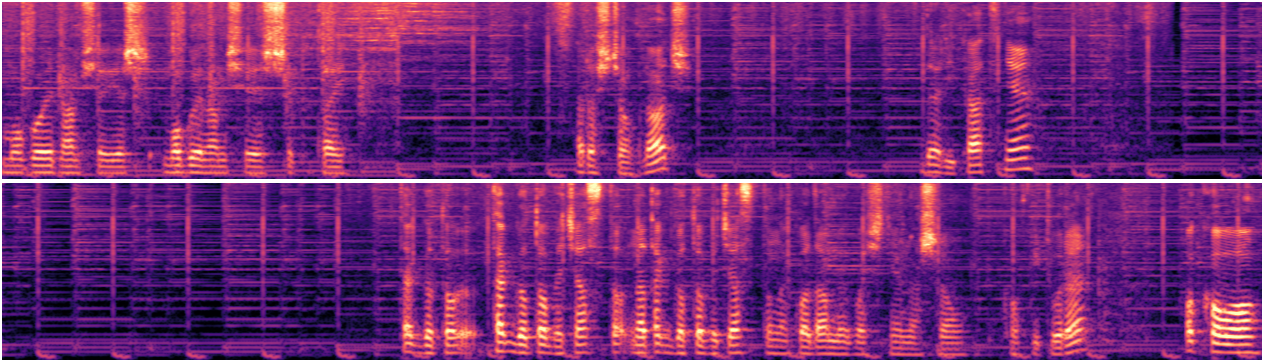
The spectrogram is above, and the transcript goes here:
mogły nam się jeszcze, mogły nam się jeszcze tutaj rozciągnąć delikatnie. Tak, gotowe, tak gotowe ciasto, na tak gotowe ciasto nakładamy właśnie naszą konfiturę. Około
